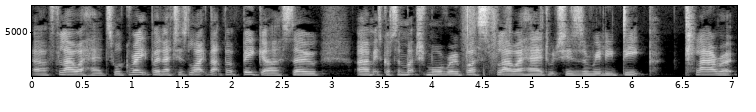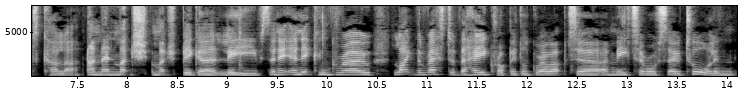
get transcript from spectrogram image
uh, flower heads, well, Great Burnet is like that, but bigger. So um, it's got a much more robust flower head, which is a really deep claret colour and then much much bigger leaves. And it and it can grow like the rest of the hay crop it'll grow up to a metre or so tall in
